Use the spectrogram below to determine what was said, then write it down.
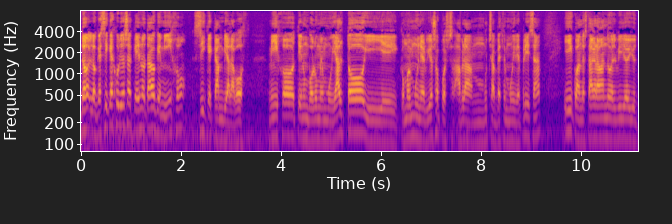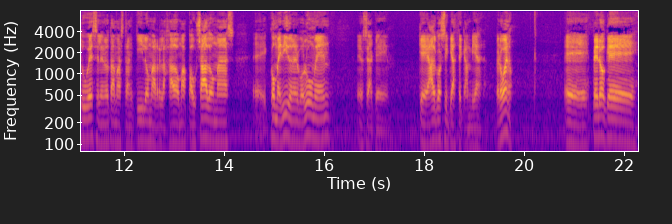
lo que sí que es curioso es que he notado que mi hijo sí que cambia la voz. Mi hijo tiene un volumen muy alto y como es muy nervioso, pues habla muchas veces muy deprisa y cuando está grabando el vídeo de YouTube se le nota más tranquilo, más relajado, más pausado, más eh, comedido en el volumen. Eh, o sea que, que, algo sí que hace cambiar. Pero bueno, espero que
